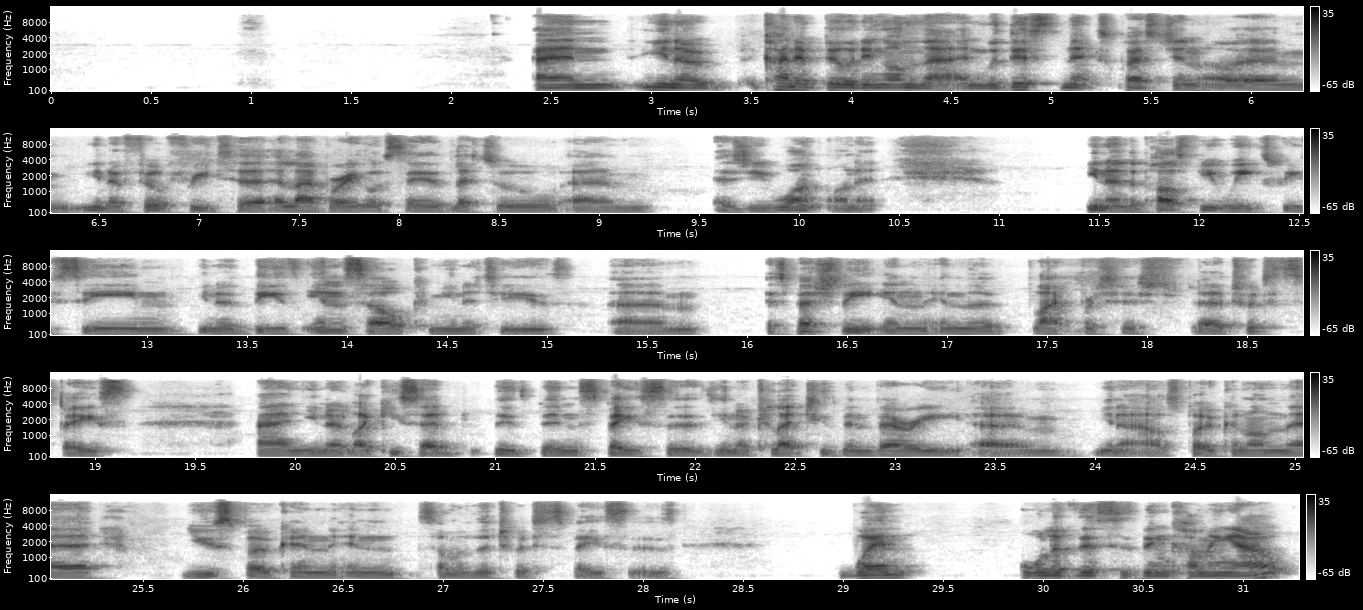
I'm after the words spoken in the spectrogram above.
And you know, kind of building on that, and with this next question, um, you know, feel free to elaborate or say as little um, as you want on it. You know, the past few weeks we've seen, you know, these incel communities, um, especially in in the Black British uh, Twitter space, and you know like you said there's been spaces you know collective has been very um you know outspoken on there you've spoken in some of the twitter spaces when all of this has been coming out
